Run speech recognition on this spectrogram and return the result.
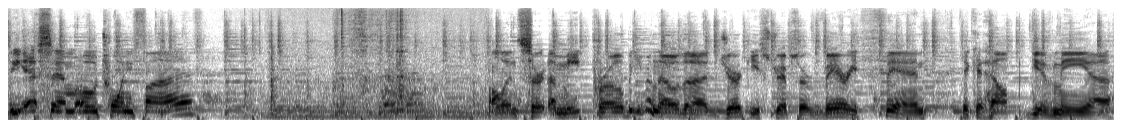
the SM025. I'll insert a meat probe. Even though the jerky strips are very thin, it could help give me uh,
